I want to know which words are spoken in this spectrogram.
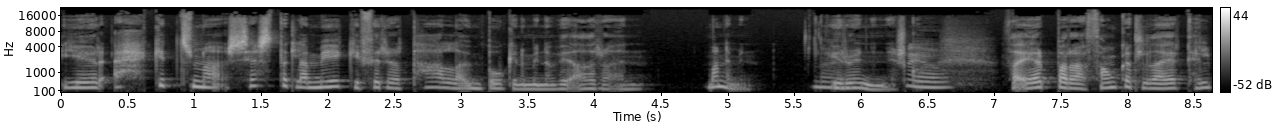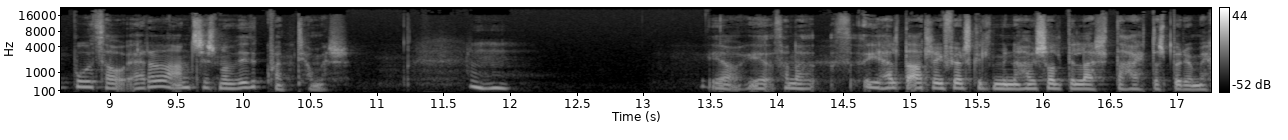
ég er ekkit svona sérstaklega mikið fyrir að tala um bókina mína við aðra en manni minn Nei. í rauninni sko. það er bara þangarlega það er tilbúið þá er það ansið svona viðkvæmt hjá mér Mhm. já, ég, þannig að ég held að allir í fjölskyldum mínu hafi svolítið lært að hætta að spyrja mig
